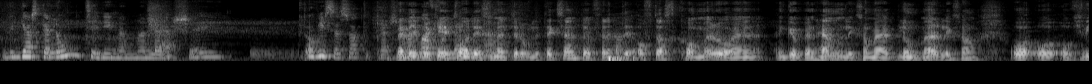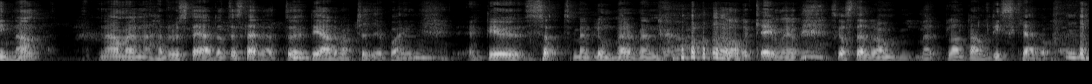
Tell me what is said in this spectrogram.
det ganska lång tid innan man lär sig. Och vissa saker kanske Men vi brukar ju ta det som ett roligt exempel för att det oftast kommer då en, en gubben hem liksom med blommor liksom och, och, och kvinnan Nej men hade du städat istället? Mm. Det hade varit 10 poäng. Det är ju sött med blommor men okej men jag ska ställa dem bland all disk här då. Mm.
